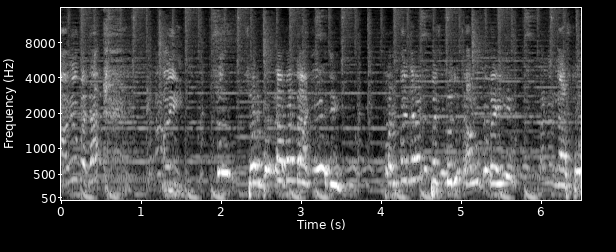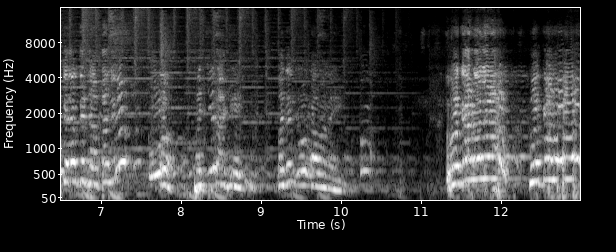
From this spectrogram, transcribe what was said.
આવ્યું બધા? સરપંચ આપણે બાકી હજી. સરપંચ આવે પછી બધું ચાલુ કરાવીએ. અને નાસ્તો કર્યા વગર જાતા નહીં પછી રાખીએ. વગાડો વગાડો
